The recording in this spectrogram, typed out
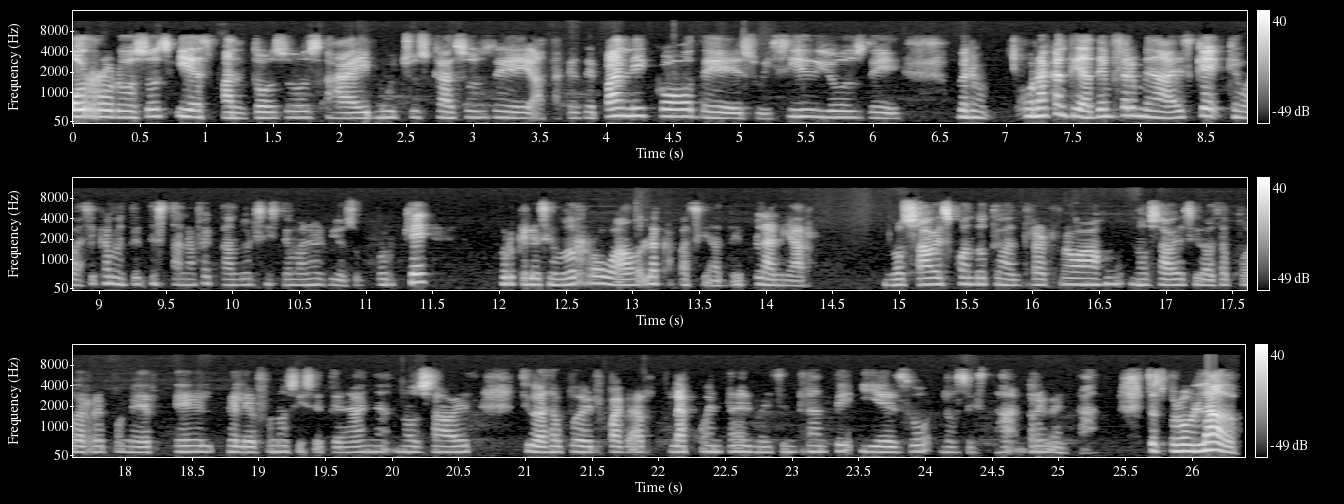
horrorosos y espantosos. Hay muchos casos de ataques de pánico, de suicidios, de, bueno, una cantidad de enfermedades que, que básicamente te están afectando el sistema nervioso. ¿Por qué? Porque les hemos robado la capacidad de planear. No sabes cuándo te va a entrar trabajo, no sabes si vas a poder reponer el teléfono si se te daña, no sabes si vas a poder pagar la cuenta del mes entrante y eso los está reventando. Entonces, por un lado,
